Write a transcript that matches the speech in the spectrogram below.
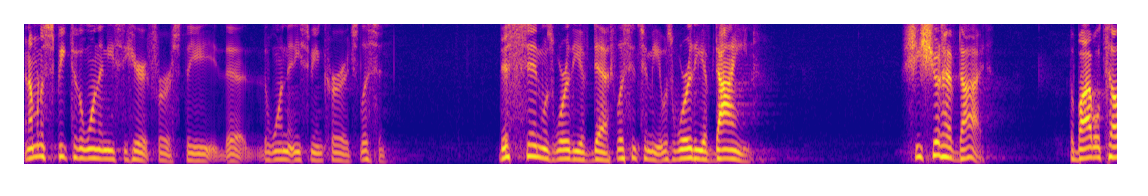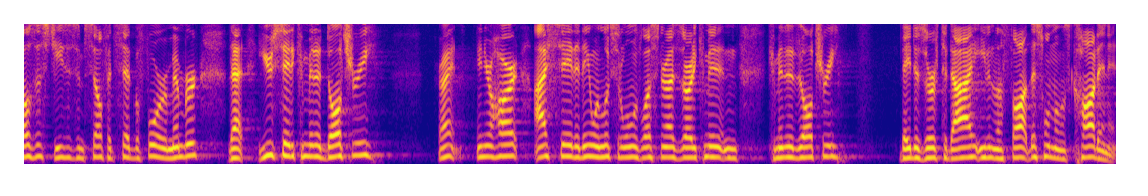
and I'm going to speak to the one that needs to hear it first, the, the, the one that needs to be encouraged. Listen, this sin was worthy of death. Listen to me, it was worthy of dying. She should have died. The Bible tells us, Jesus himself had said before, remember, that you say to commit adultery, right, in your heart. I say that anyone looks at a woman with lust in her eyes has already committed and committed adultery. They deserve to die. Even the thought this woman was caught in it.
